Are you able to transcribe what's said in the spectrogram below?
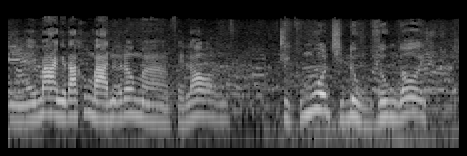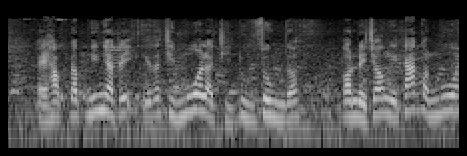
ngày mai người ta không bán nữa đâu mà phải lo. Chỉ có mua chỉ đủ dùng thôi. Phải học tập như Nhật ấy người ta chỉ mua là chỉ đủ dùng thôi. Còn để cho người khác còn mua.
